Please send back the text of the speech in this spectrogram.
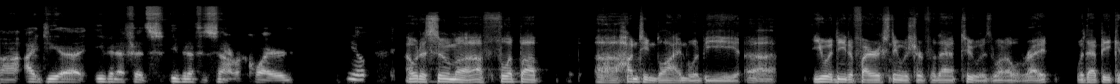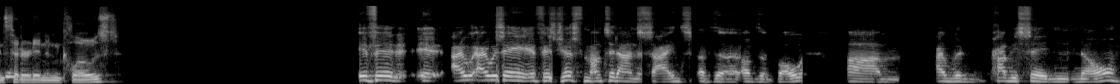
uh, idea, even if it's even if it's not required. Yep. I would assume a, a flip up uh, hunting blind would be. Uh, you would need a fire extinguisher for that too, as well, right? Would that be considered an enclosed? If it, it I, I would say if it's just mounted on the sides of the of the boat, um, I would probably say no,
